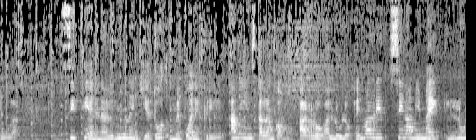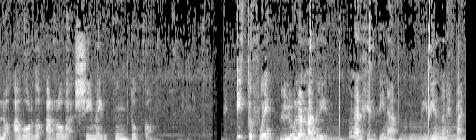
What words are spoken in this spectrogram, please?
dudas. Si tienen alguna inquietud me pueden escribir a mi Instagram como arroba lulo en Madrid, sino a mi mail lulo arroba gmail.com. Esto fue Lulo en Madrid, una argentina viviendo en España.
